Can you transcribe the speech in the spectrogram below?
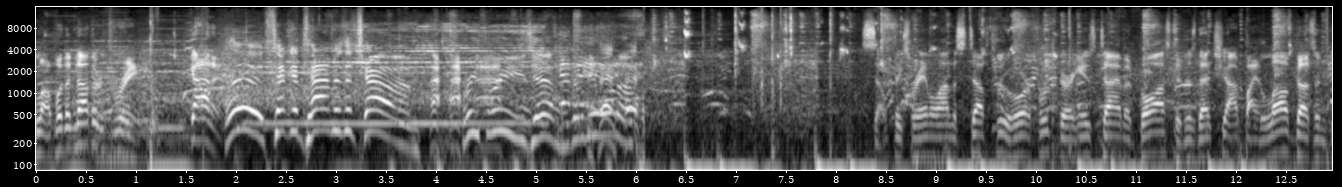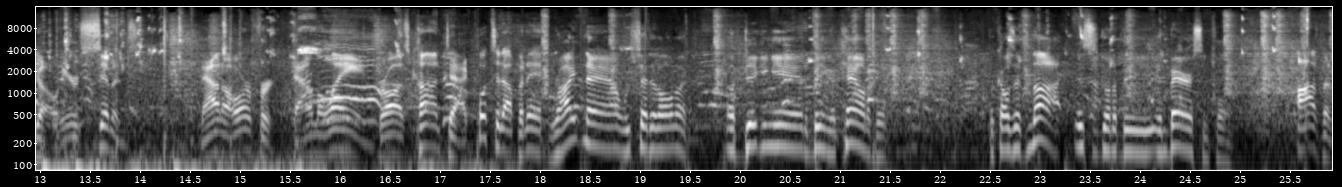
Love with another three. Got it. hey, second time is a charm. Three threes, yeah. You're going to get one of them. Celtics ran a lot of stuff through Horford during his time at Boston as that shot by Love doesn't go. Here's Simmons. Now to Horford. Down the lane. Draws contact. Puts it up and in. Right now, we said it all night, of digging in and being accountable. Because if not, this is going to be embarrassing for him. Osman.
